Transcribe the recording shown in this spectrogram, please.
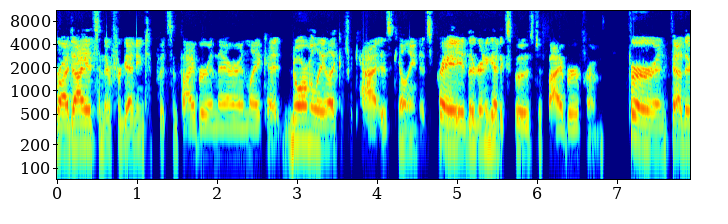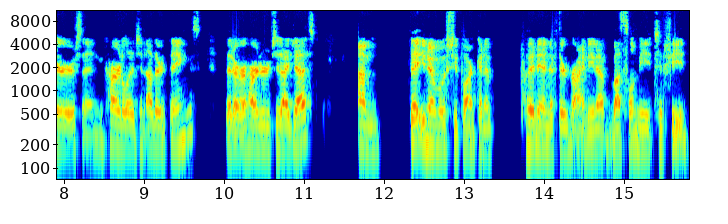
raw diets and they're forgetting to put some fiber in there. And like a, normally, like if a cat is killing its prey, they're going to get exposed to fiber from fur and feathers and cartilage and other things that are harder to digest. Um, that you know most people aren't going to put in if they're grinding up muscle meat to feed.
